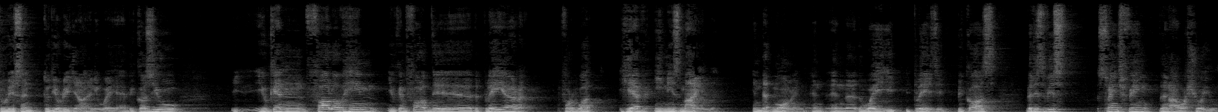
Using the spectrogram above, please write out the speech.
to listen to the original anyway eh? because you you can follow him you can follow the the player for what he have in his mind in that moment and and uh, the way he, he plays it. Because there is this strange thing that I'll show you.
